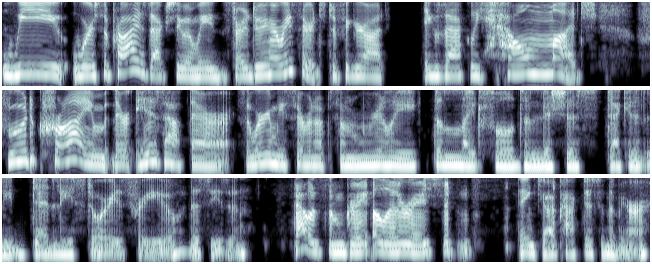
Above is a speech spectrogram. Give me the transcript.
we were surprised actually when we started doing our research to figure out exactly how much food crime there is out there. So we're going to be serving up some really delightful, delicious, decadently deadly stories for you this season. That was some great alliteration. Thank you. I practice in the mirror.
